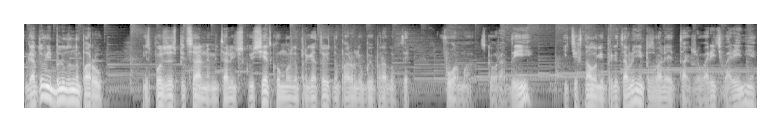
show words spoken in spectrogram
Готовить блюдо на пару – Используя специальную металлическую сетку, можно приготовить на пару любые продукты. Форма сковороды и технология приготовления позволяет также варить варенье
